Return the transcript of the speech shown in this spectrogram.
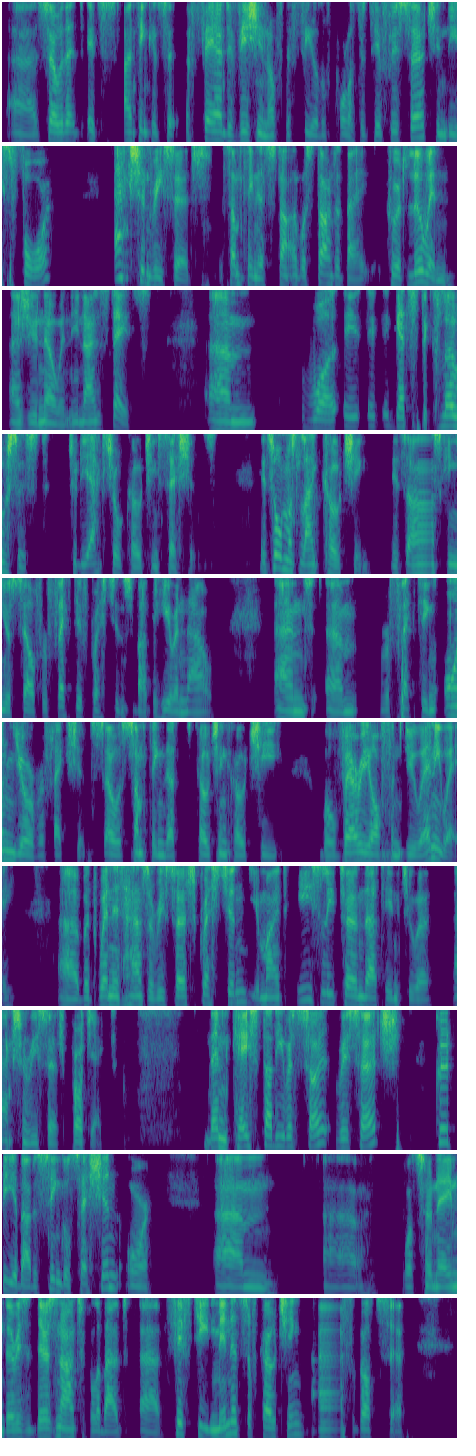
uh, so that it's, I think it's a, a, fair division of the field of qualitative research in these four. Action research, something that start, was started by Kurt Lewin, as you know, in the United States, um, well, it, it gets the closest to the actual coaching sessions it's almost like coaching. It's asking yourself reflective questions about the here and now and um, reflecting on your reflections. So something that coach and coachee will very often do anyway. Uh, but when it has a research question, you might easily turn that into an action research project. Then case study research could be about a single session or um, uh, what's her name? There is there's an article about uh, 15 minutes of coaching. I forgot uh,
